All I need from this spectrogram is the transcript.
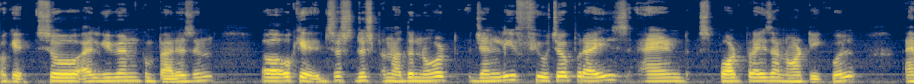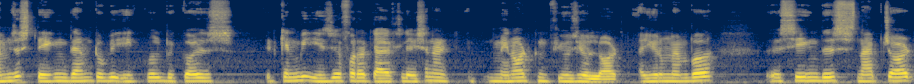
okay so i'll give you a comparison. Uh, okay just just another note. Generally future price and spot price are not equal. I'm just taking them to be equal because it can be easier for a calculation and it may not confuse you a lot. Uh, you remember uh, seeing this snapshot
